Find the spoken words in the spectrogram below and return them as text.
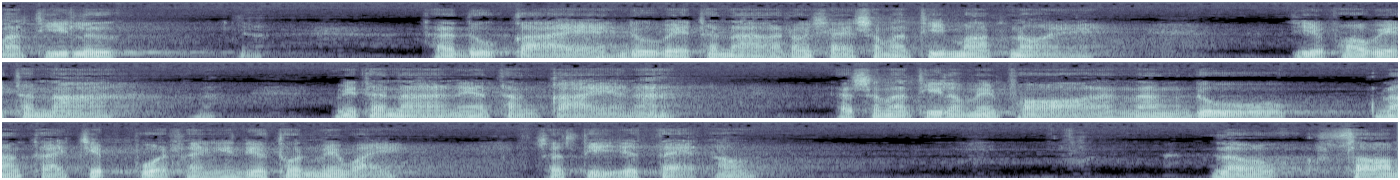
มาธิลึก ถ้าดูกายดูเวทนาต้องใช้สมาธิมากหน่อยโดยเฉพาะเวทนา เวทนาเนี่ยทางกายนะถ้าสมาธิเราไม่พอนั่งดูร่างกายเจ็บปวดอะไรอย่างนี้เดี๋ยวทนไม่ไหว สติจะแตกเอาเราซ้อม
